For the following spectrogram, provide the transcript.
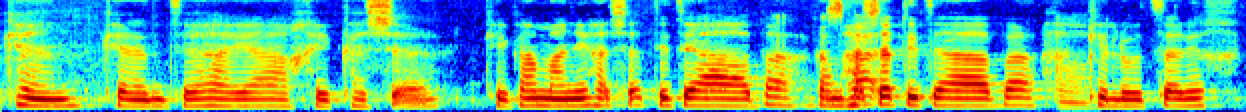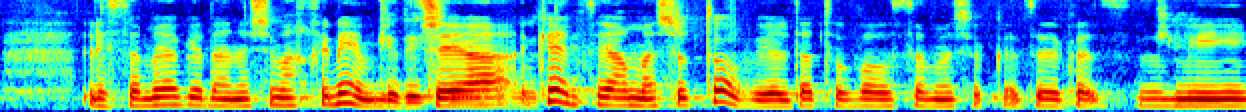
כן, כן, זה היה הכי קשה. כי גם אני חשבתי את זה האבא, גם חשבתי את זה האבא, אה. כאילו צריך לשמח את האנשים האחרים. כדי ש... כן, זה היה משהו טוב, ילדה טובה עושה משהו כזה, כזה, כן. מ...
